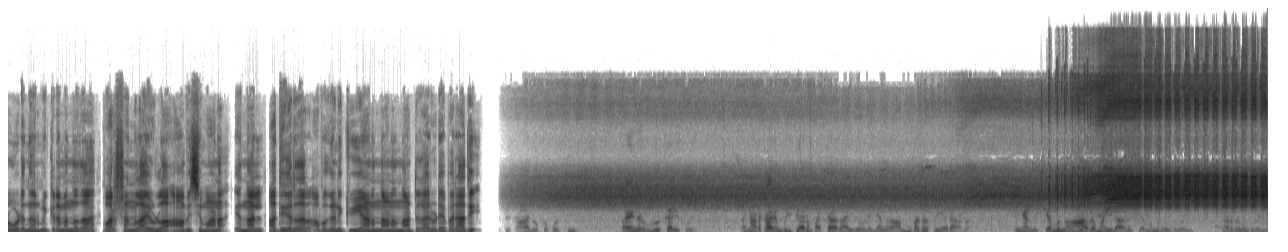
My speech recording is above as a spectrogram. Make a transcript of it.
റോഡ് നിർമ്മിക്കണമെന്നത് വർഷങ്ങളായുള്ള ആവശ്യമാണ്. എന്നാൽ അധികൃതർ അവഗണിക്കുകയാണെന്നാണ് നാട്ടുകാരുടെ പരാതി. കാലൊക്കെ പൊട്ടി ഭയങ്കര ഉഴുക്കായിപ്പോയി നടക്കാനും പിടിക്കാനും പറ്റാതായതുകൊണ്ട് ഞങ്ങൾ അമ്പത് പേരാണ്. ഞങ്ങൾ ചെമ്മന്ന് ആറ് മൈലാണ് ചെമ്മന്ന് കൊണ്ടുപോയി നടന്നു കൊണ്ടുപോയി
